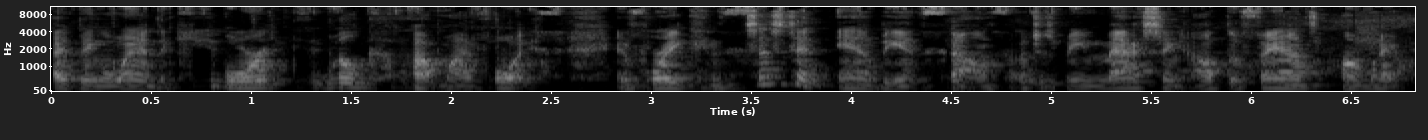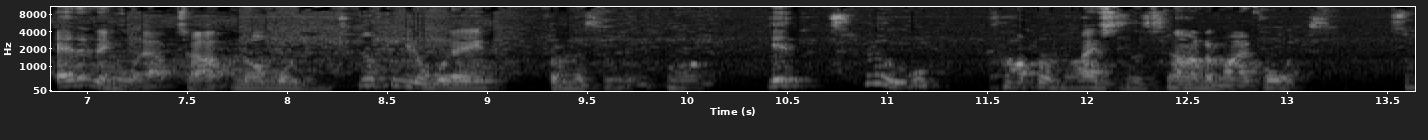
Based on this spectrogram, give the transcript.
typing away on the keyboard, it will cut out my voice. And for a consistent ambient sound, such as me maxing out the fans on my editing laptop no more than two feet away from this laptop, it too compromises the sound of my voice. So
